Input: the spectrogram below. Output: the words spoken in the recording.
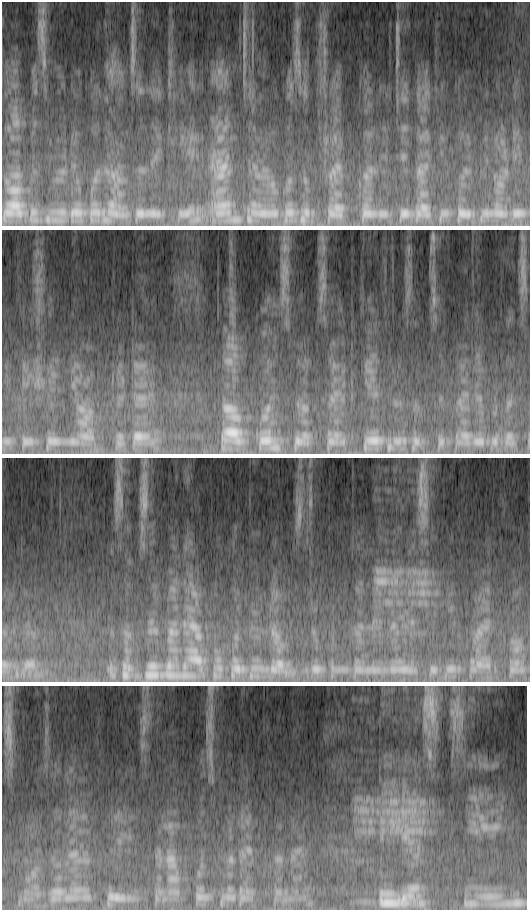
तो आप इस वीडियो को ध्यान से देखिए एंड चैनल को सब्सक्राइब कर लीजिए ताकि कोई भी नोटिफिकेशन या अपडेट आए तो आपको इस वेबसाइट के थ्रू सबसे पहले पता चल जाए। तो सबसे पहले आपको कोई भी ब्राउज़र ओपन कर लेना है, जैसे कि फायरफॉक्स मोज़िला है फिर इस तरह आपको उसमें टाइप करना है। T S C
